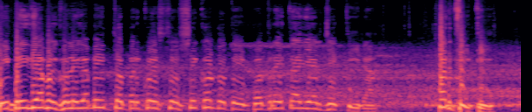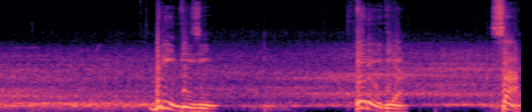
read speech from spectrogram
Riprendiamo il collegamento per questo secondo tempo tra Italia e Argentina. Partiti. Brindisi. Eredia. Sa.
